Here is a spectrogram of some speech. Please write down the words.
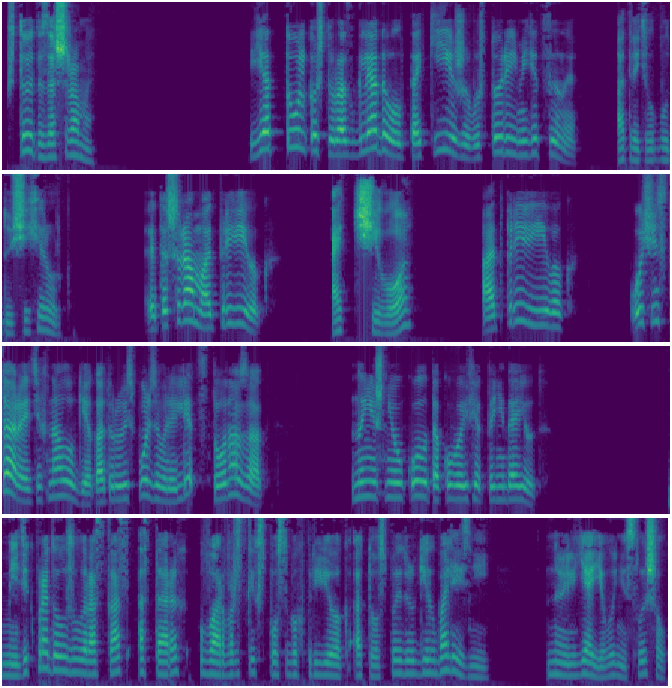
«Что это за шрамы?» «Я только что разглядывал такие же в истории медицины», — ответил будущий хирург. «Это шрамы от прививок». «От чего?» «От прививок. Очень старая технология, которую использовали лет сто назад. Нынешние уколы такого эффекта не дают». Медик продолжил рассказ о старых варварских способах прививок от оспы и других болезней. Но Илья его не слышал.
